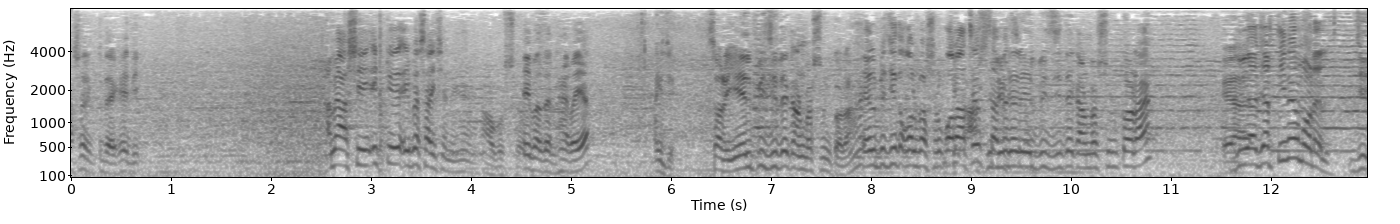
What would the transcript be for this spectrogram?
আসলে একটু দেখাই দিই। আমি আসি একটু এইবার চাইছেন হ্যাঁ। অবশ্যই। এইবার দেন হ্যাঁ ভাইয়া। এই যে সরি এলপিজিতে কনভার্সন করা হ্যাঁ? এলপিজি তো কনভার্সন করা আছে এলপিজিতে কনভার্সন করা। দুই হাজার তিনের মডেল জি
